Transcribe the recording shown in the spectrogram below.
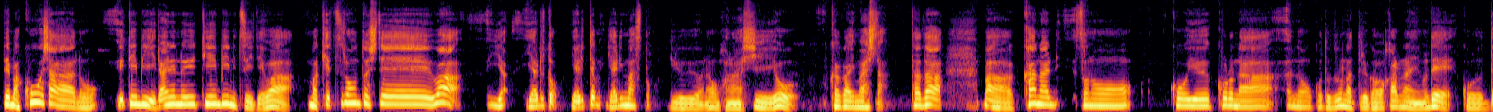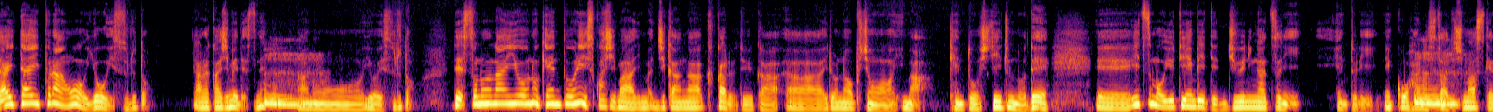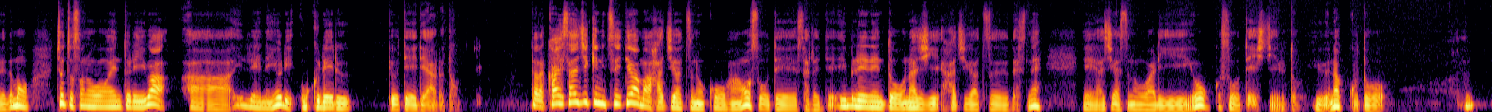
で、まあ、後者の UTMB、来年の UTMB については、まあ、結論としてはや、やると、やりたやりますというようなお話を伺いました。ただ、まあ、かなり、その、こういうコロナのことどうなってるかわからないので、こう、代替プランを用意すると。あらかじめですね。うんあの、用意すると。で、その内容の検討に少し、まあ、今、時間がかかるというか、あーいろんなオプションを今、検討しているので、えーいつも UTMB って12月にエントリー、ね、後半にスタートしますけれども、ちょっとそのエントリーはあー例年より遅れる予定であると。ただ開催時期についてはまあ8月の後半を想定されて、例年と同じ8月ですね、えー8月の終わりを想定しているというようなこと。を、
